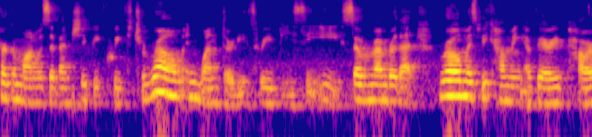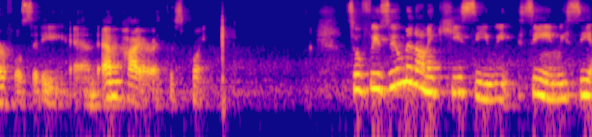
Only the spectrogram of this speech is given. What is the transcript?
Pergamon was eventually bequeathed to Rome in 133 BCE. So remember that Rome is becoming a very powerful city and empire at this point. So if we zoom in on a key scene, we, see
